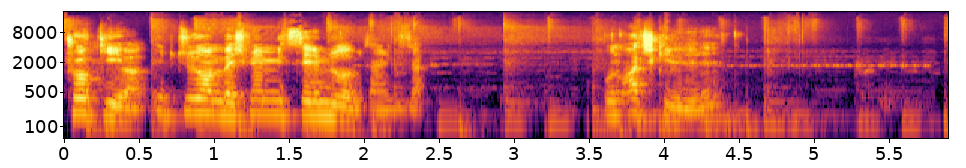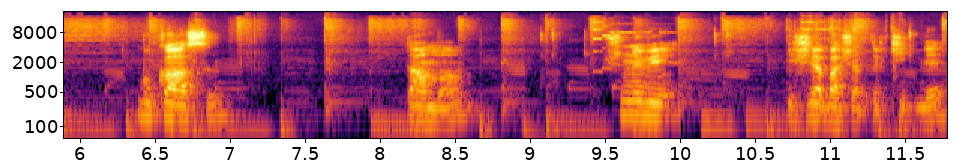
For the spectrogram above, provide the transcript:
Çok iyi bak. 315 bin mitselimiz oldu bir tane güzel. Bunun aç kilidini. Bu kalsın. Tamam. Şunu bir işe başlattır kitle.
